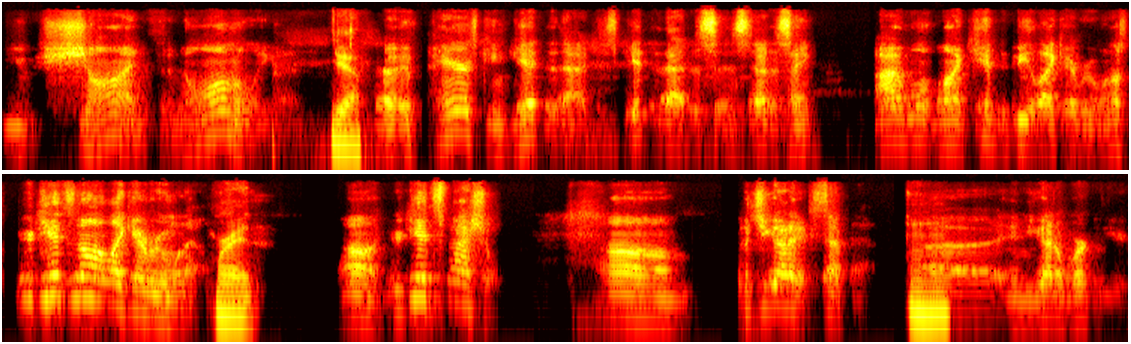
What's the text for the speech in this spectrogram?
you shine phenomenally in. Yeah. So if parents can get to that, just get to that instead of saying, I want my kid to be like everyone else. Your kid's not like everyone else. Right. Uh, your kid's special. Um, but you got to accept that. Mhm. Uh, and you got to work with your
